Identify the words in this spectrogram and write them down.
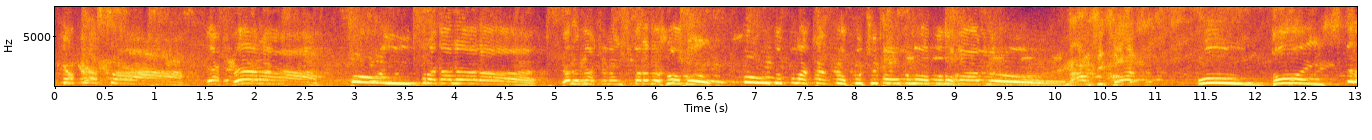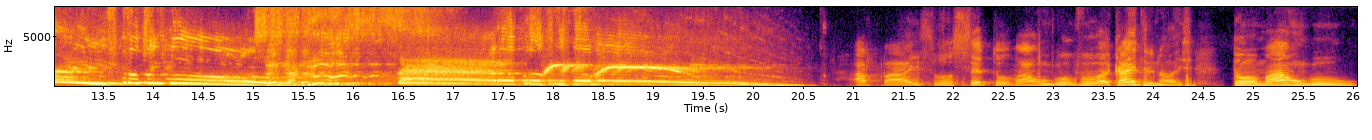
de cabeça! É fera! Fui pra galera! Ele mete na espera do jogo! Muda o placar do futebol Globo no rádio! Náutico! Um, dois, três pro Timbu! Santa Cruz! Zero pro Tricolor! Rapaz, você tomar um gol, vou, cá entre nós, tomar um gol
